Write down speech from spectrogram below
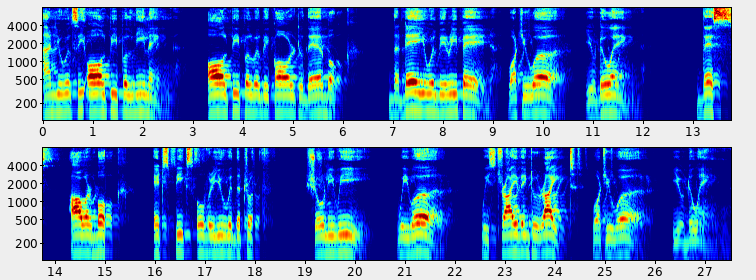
And you will see all people kneeling. All people will be called to their book. The day you will be repaid what you were, you doing. This, our book, it speaks over you with the truth. Surely we, we were, we striving to write what you were, you doing.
